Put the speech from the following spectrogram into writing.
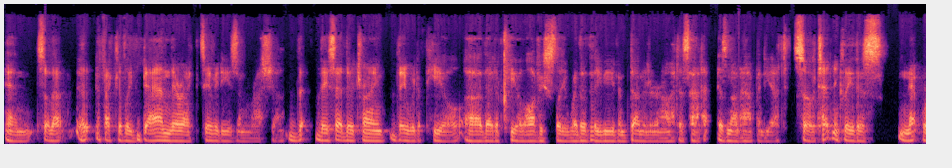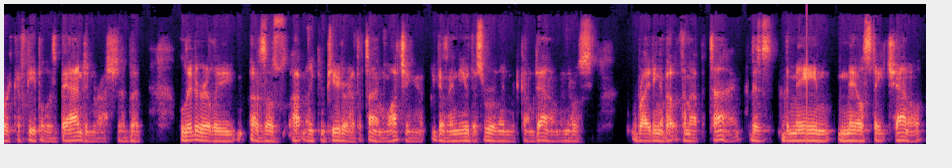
And so that effectively banned their activities in Russia. They said they're trying, they would appeal. Uh, that appeal, obviously, whether they've even done it or not, has, had, has not happened yet. So technically, this network of people is banned in Russia. But literally, as I was at my computer at the time watching it, because I knew this ruling would come down, and there was writing about them at the time. This the main Male State channel.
